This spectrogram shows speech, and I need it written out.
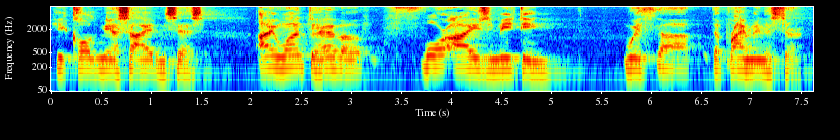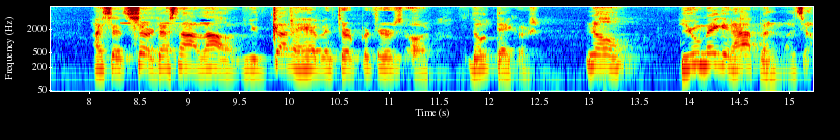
He called me aside and says, I want to have a four eyes meeting with uh, the prime minister. I said, Sir, that's not allowed. You gotta have interpreters or note takers. No, you make it happen. I said,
